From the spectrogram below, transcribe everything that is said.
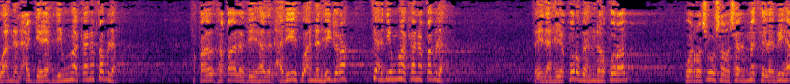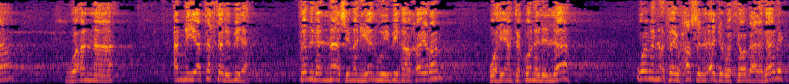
وأن الحج يهدم ما كان قبله؟ فقال, في هذا الحديث وأن الهجرة تهدم ما كان قبلها. فإذا هي قربة من القرب والرسول صلى الله عليه وسلم مثل بها وأن النيات تختلف بها. فمن الناس من ينوي بها خيرا وهي أن تكون لله ومن فيحصل الأجر والثواب على ذلك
